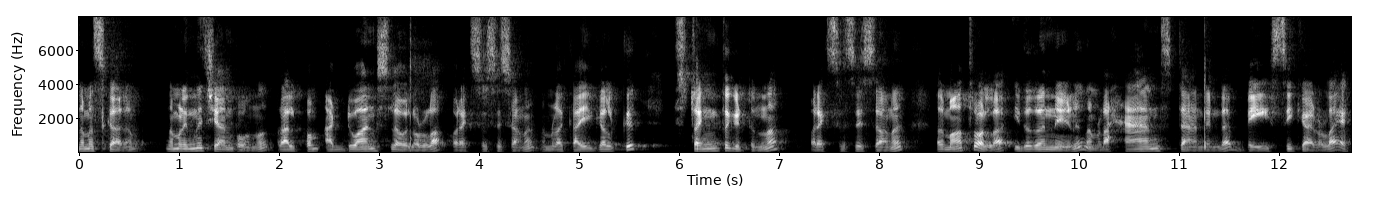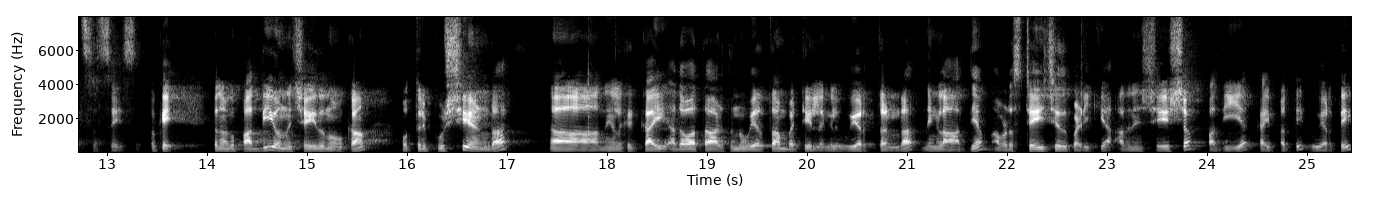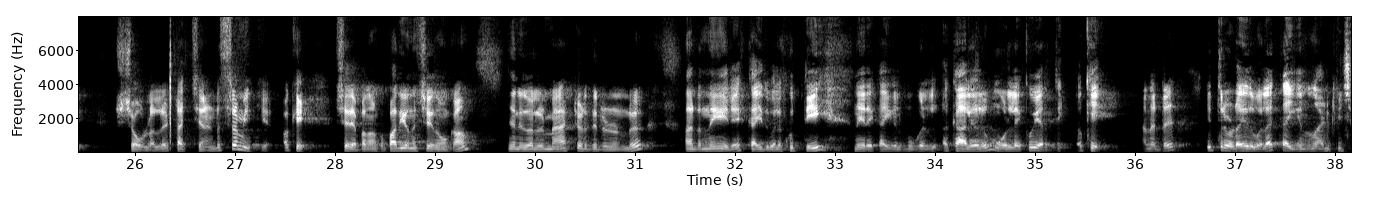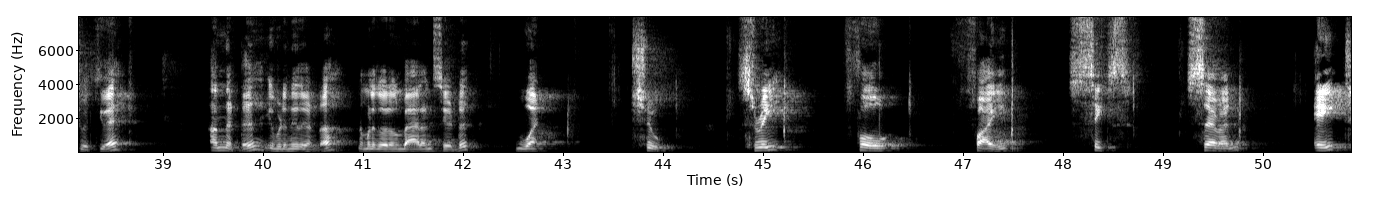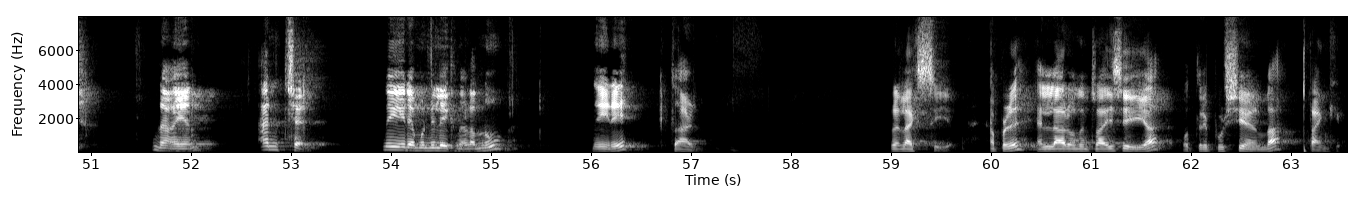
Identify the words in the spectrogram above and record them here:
നമസ്കാരം. നമ്മൾ ഇന്ന് ചെയ്യാൻ പോകുന്നത് ഒരല്പം അഡ്വാൻസ് ലെവലുള്ള ഒരു എക്സസൈസ് ആണ്. നമ്മുടെ കൈകൾക്ക് സ്ട്രെങ്ത് കിട്ടുന്ന ഒരു എക്സസൈസ് ആണ്. അത് മാത്രമല്ല ഇത് തന്നെയാണ് നമ്മുടെ ഹാൻഡ് സ്റ്റാൻഡിന്റെ ബേസിക് ആയിട്ടുള്ള എക്സസൈസ് ഓക്കെ ഇപ്പൊ നമുക്ക് പതിയെ ഒന്ന് ചെയ്ത് നോക്കാം. ഒത്തിരി പുഷ് ചെയ്യേണ്ട. നിങ്ങൾക്ക് കൈ അഥവാ താഴ്ത്തുനിന്ന് ഉയർത്താൻ പറ്റിയില്ലെങ്കിൽ ഉയർത്തണ്ട. നിങ്ങൾ ആദ്യം അവിടെ സ്റ്റേ ചെയ്ത് പഠിക്കുക. അതിനുശേഷം പതിയെ കൈപ്പത്തി ഉയർത്തി ഷോൾഡറിൽ ടച്ച് ചെയ്യാനായിട്ട് ശ്രമിക്കുക. ഓക്കെ ശരി അപ്പോൾ നമുക്ക് പതിയൊന്ന് ചെയ്ത് നോക്കാം. ഞാൻ ഇതുപോലെ ഒരു മാറ്റ് എടുത്തിട്ടുണ്ട്. എന്നിട്ട് നേരെ കൈ ഇതുപോലെ കുത്തി നേരെ കൈകൾ മുകളിൽ കാലുകൾ മുകളിലേക്ക് ഉയർത്തി. ഓക്കെ എന്നിട്ട് ഇത്രയൂടെ ഇതുപോലെ കൈ ഒന്ന് അടുപ്പിച്ച് വെക്കുവേ. എന്നിട്ട് ഇവിടുന്ന് ഇത് കണ്ട നമ്മൾ ഇതുപോലെ ഒന്ന് ബാലൻസ് ചെയ്തിട്ട് one two three four five six seven eight nine and ten നേരെ മുന്നിലേക്ക് നടന്നു. നേരെ താഴ്ന്നു റിലാക്സ് ചെയ്യുക. അപ്പോൾ എല്ലാവരും ഒന്ന് ട്രൈ ചെയ്യുക. ഒത്തിരി പുഷ് ചെയ്യേണ്ട. Thank you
